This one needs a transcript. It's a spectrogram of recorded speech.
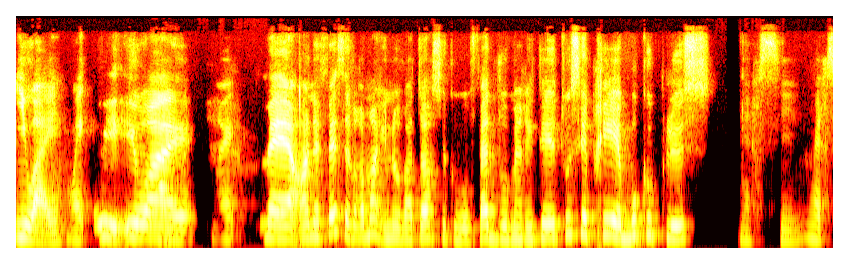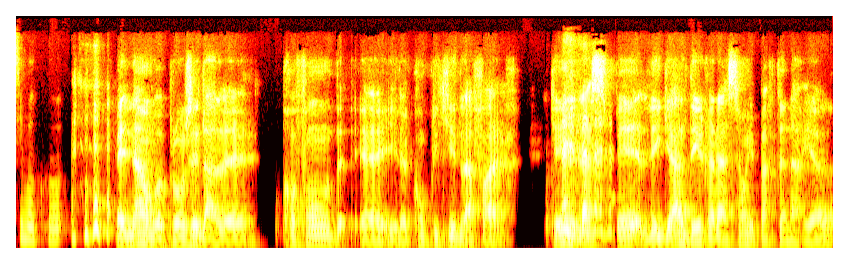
EY, oui. Oui, EY. Mais en effet, c'est vraiment innovateur ce que vous faites. Vous méritez tous ces prix et beaucoup plus. Merci, merci beaucoup. Maintenant, on va plonger dans le profond et le compliqué de l'affaire. Quel est l'aspect légal des relations et partenariats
